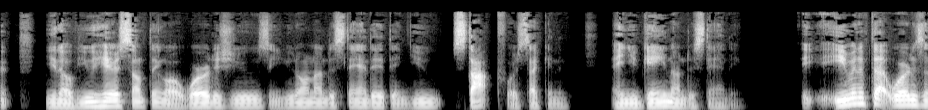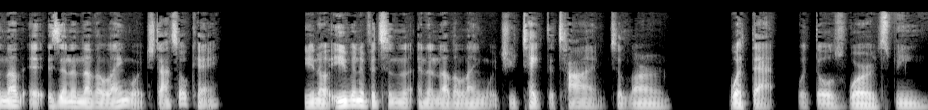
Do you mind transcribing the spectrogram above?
you know, if you hear something or a word is used and you don't understand it, then you stop for a second and you gain understanding. Even if that word is another, is in another language, that's okay. You know, even if it's in, in another language, you take the time to learn what that, what those words mean.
